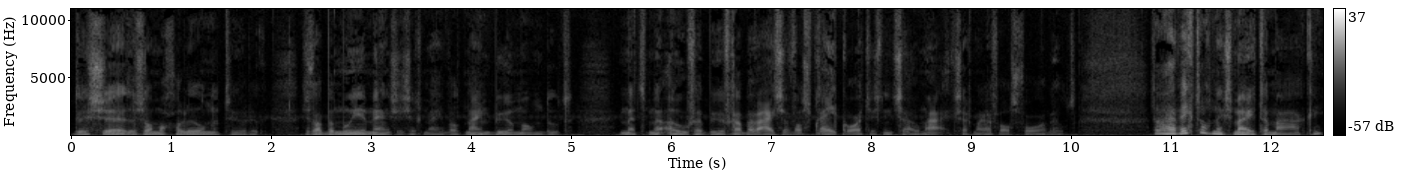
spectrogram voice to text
Dus uh, dat is allemaal gelul natuurlijk. Dus waar bemoeien mensen zich mee? Wat mijn buurman doet met mijn overbuurvrouw. Bij wijze van spreken hoor, het is niet zo, maar ik zeg maar even als voorbeeld. Daar heb ik toch niks mee te maken?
